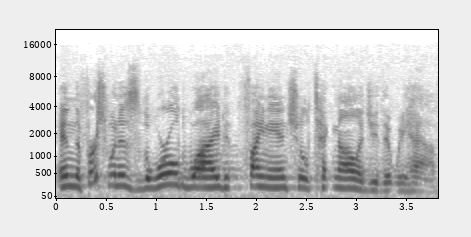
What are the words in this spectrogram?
And the first one is the worldwide financial technology that we have.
